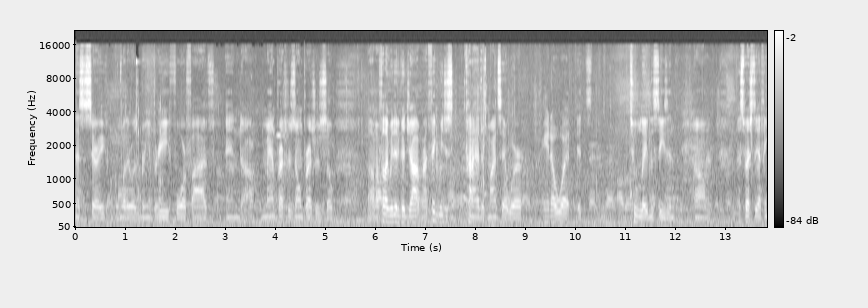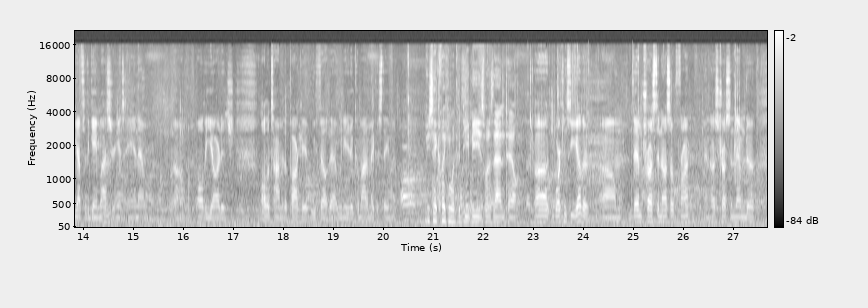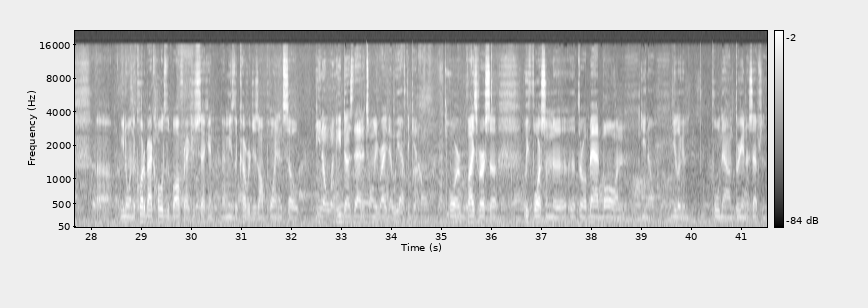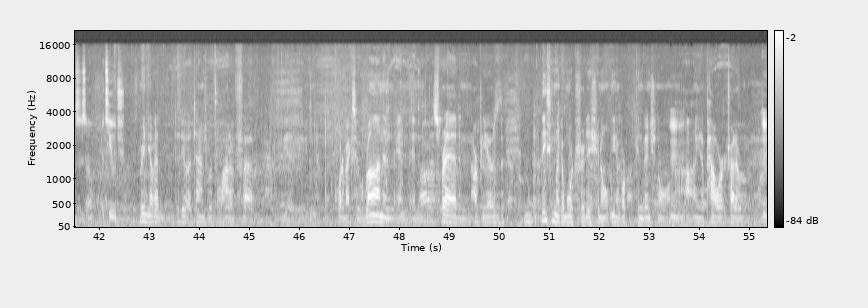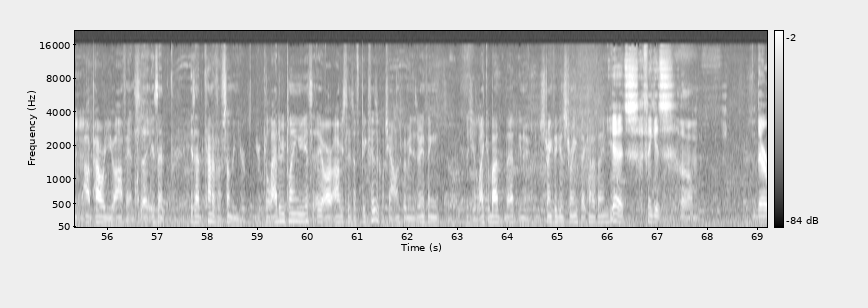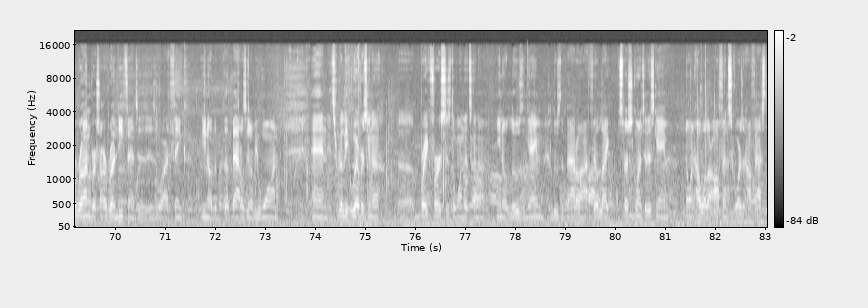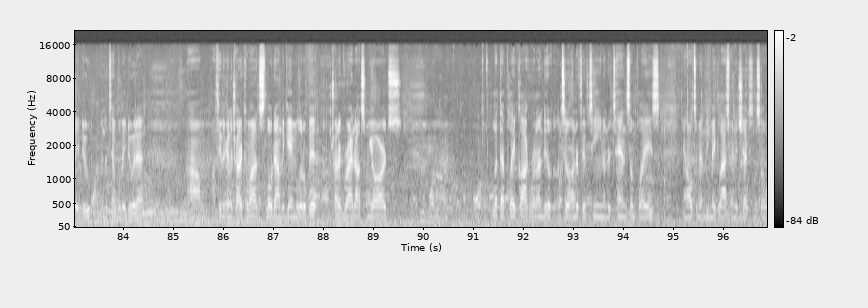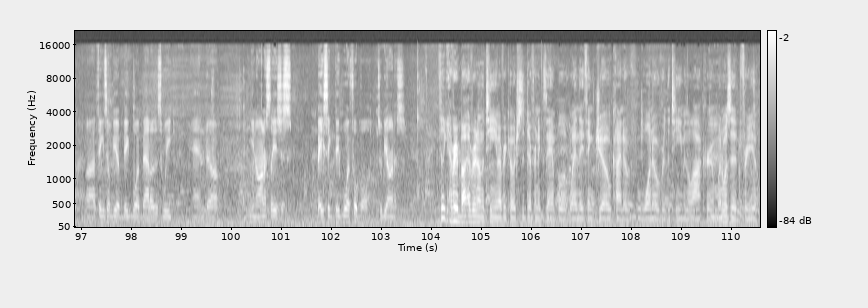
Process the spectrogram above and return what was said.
necessary, whether it was bringing three, four, five, and uh, man pressures, zone pressures. So um, I feel like we did a good job. And I think we just kind of had this mindset where, you know what, it's too late in the season. Um, especially, I think after the game last year against A&M, um, all the yardage, all the time in the pocket, we felt that we needed to come out and make a statement. When you say clicking with the DBs, what does that entail? Uh, working together, um, them trusting us up front, and us trusting them to uh, you know, when the quarterback holds the ball for extra second, that means the coverage is on point. And so, you know, when he does that, it's only right that we have to get home. Or vice versa, we force him to, throw a bad ball, and you know, you look at pull down three interceptions. So it's huge. Brady, I've had to do at times with a lot of uh, you know, quarterbacks who run and, and, and the spread and RPOs. They seem like a more traditional, you know, more conventional, mm. uh, you know, power try to mm. outpower you offense. Uh, is that is that kind of something you're you're glad to be playing against? Or obviously it's a big physical challenge, but I mean, is there anything that you like about that? You know, strength against strength, that kind of thing. Yeah, it's. I think it's um, their run versus our run defense is, is where I think you know the, the battle's going to be won, and it's really whoever's going to uh, break first is the one that's going to you know lose the game and lose the battle. And I feel like, especially going into this game, knowing how well our offense scores and how fast they do and the tempo they do it at. Um, I think they're going to try to come out and slow down the game a little bit, try to grind out some yards, um, let that play clock run until, until, under 15, under 10 some plays, and ultimately make last minute checks. And so uh, I think it's going to be a big boy battle this week. And, uh, you know, honestly, it's just basic big boy football, to be honest. I feel like everybody, everyone on the team, every coach is a different example of when they think Joe kind of won over the team in the locker room. When was it for you?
